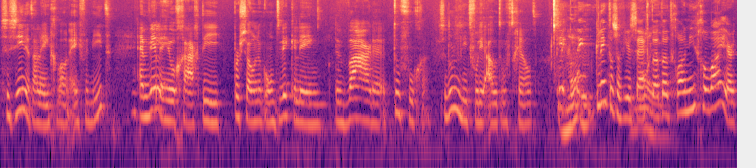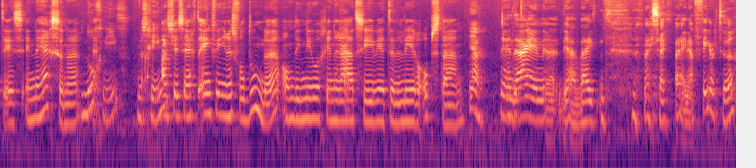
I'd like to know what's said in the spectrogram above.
Ze zien het alleen gewoon even niet. En willen heel graag die persoonlijke ontwikkeling, de waarde, toevoegen. Ze doen het niet voor die auto of het geld. Klinkt, klinkt alsof je zegt dat het gewoon niet gewired is in de hersenen. Nog niet, misschien. Als je zegt één vinger is voldoende om die nieuwe generatie weer te leren opstaan. Ja, en daarin, uh, ja, wij, wij zijn bijna 40.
